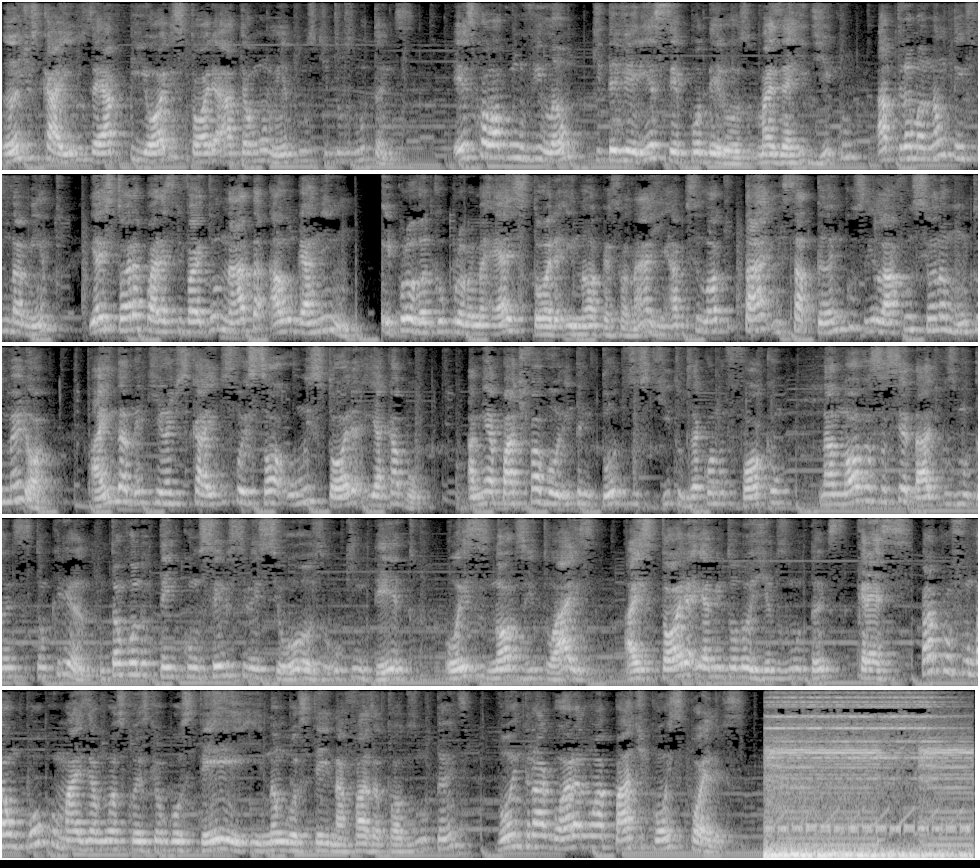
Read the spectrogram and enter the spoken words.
Anjos Caídos é a pior história até o momento nos títulos mutantes. Eles colocam um vilão que deveria ser poderoso, mas é ridículo, a trama não tem fundamento e a história parece que vai do nada a lugar nenhum. E provando que o problema é a história e não a personagem, a Psylocke tá em Satânicos e lá funciona muito melhor. Ainda bem que Anjos Caídos foi só uma história e acabou. A minha parte favorita em todos os títulos é quando focam na nova sociedade que os mutantes estão criando. Então quando tem Conselho Silencioso, o Quinteto ou esses novos rituais, a história e a mitologia dos mutantes cresce. Para aprofundar um pouco mais em algumas coisas que eu gostei e não gostei na fase atual dos mutantes, vou entrar agora numa parte com spoilers.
